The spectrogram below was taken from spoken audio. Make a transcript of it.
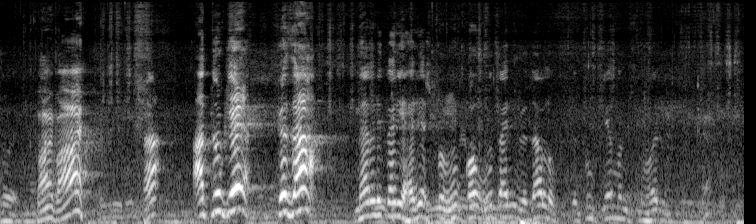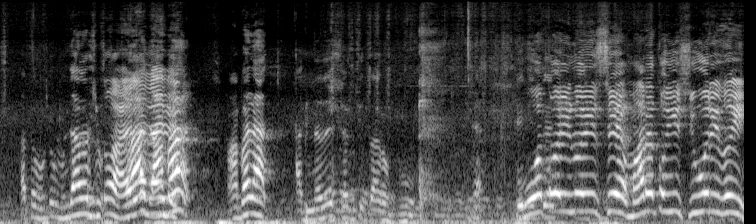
જોઈએ ભાઈ ભાઈ. હા? આ તું કે? કે જા. નેરડી તારી હરેશ પણ હું કહું હું તારી રજા લઉં. કે તું કે મને શું હરી આ તો હું તો મુંજાવર છું. હા ભાઈ આજ આજ. નવેસરથી તારો ભૂ ભૂવો તો ઈનો ઈ છે મારે તો એ શિવરી જોઈ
